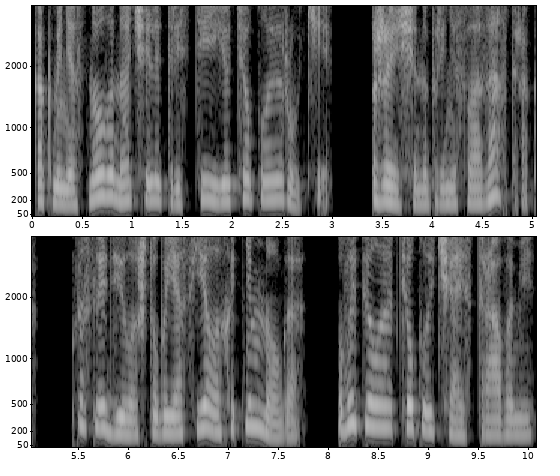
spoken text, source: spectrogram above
как меня снова начали трясти ее теплые руки. Женщина принесла завтрак, проследила, чтобы я съела хоть немного, выпила теплый чай с травами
